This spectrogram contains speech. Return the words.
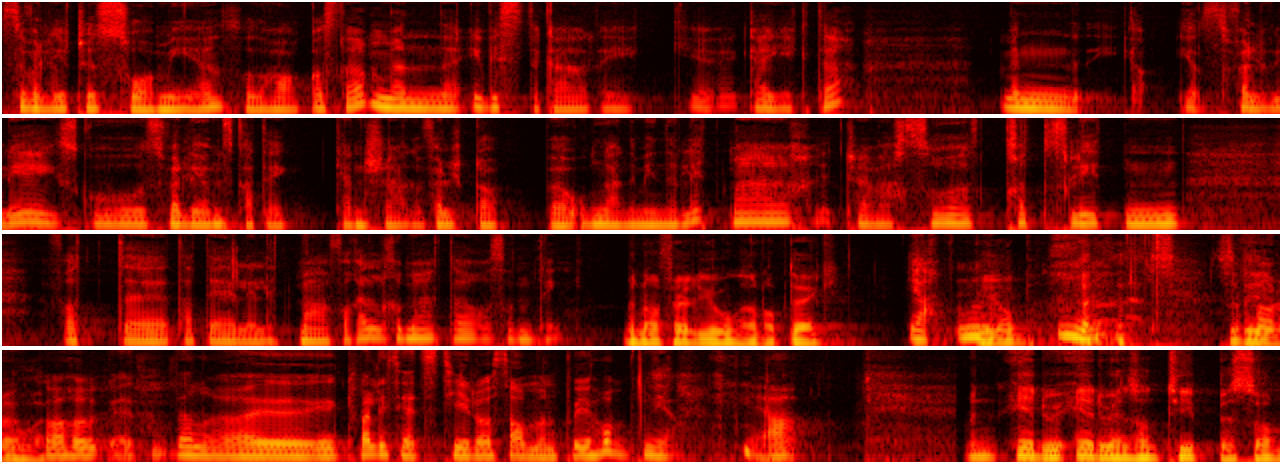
Selvfølgelig ikke så mye som det har kosta, men jeg visste hva, gikk, hva jeg gikk til. Men ja, ja, selvfølgelig, jeg skulle selvfølgelig ønske at jeg kanskje hadde fulgt opp eh, ungene mine litt mer. Ikke vært så trøtt og sliten. Fått uh, tatt del i litt mer foreldremøter og sånne ting. Men nå følger jo ungene opp deg Ja. på jobb. Så Så det er får jo noe. dere denne eh, kvalitetstida sammen på jobb. ja. Ja. Men er du, er du en sånn type som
